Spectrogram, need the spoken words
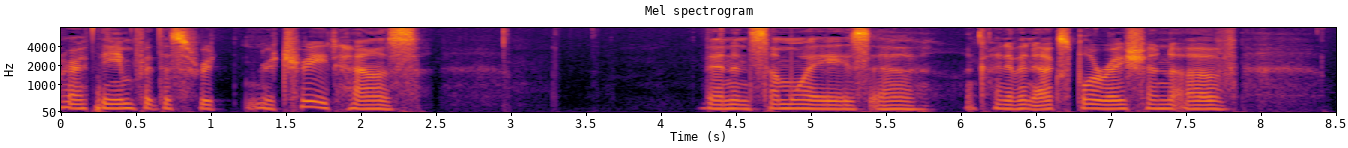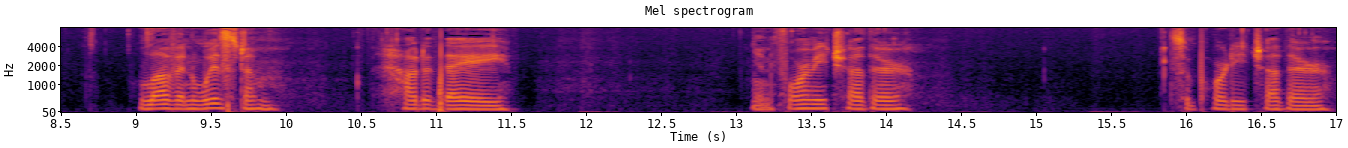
Our theme for this re- retreat has been, in some ways, a, a kind of an exploration of love and wisdom. How do they inform each other, support each other,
